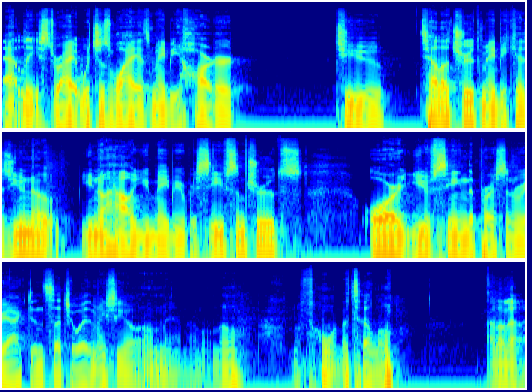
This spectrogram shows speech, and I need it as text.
at least, right? Which is why it's maybe harder to tell a truth maybe because you know you know how you maybe receive some truths or you've seen the person react in such a way that makes you go, "Oh man, I don't know if I want to tell them." I don't know.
